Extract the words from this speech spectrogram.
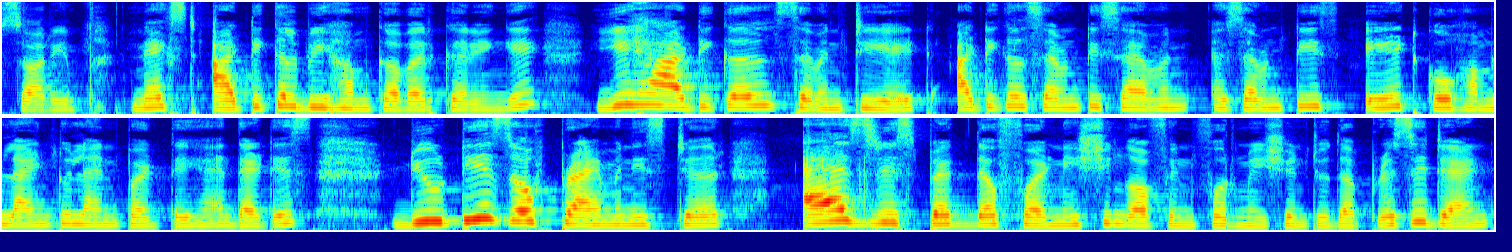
सॉरी नेक्स्ट आर्टिकल भी हम कवर करेंगे। ये है आर्टिकल 78 आर्टिकल 77 78 को हम लाइन टू लाइन पढ़ते हैं। That is duties of prime minister as respect the furnishing of information to the president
